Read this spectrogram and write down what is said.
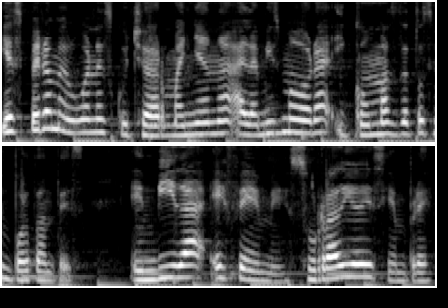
y espero me vuelvan a escuchar mañana a la misma hora y con más datos importantes en Vida FM, su radio de siempre.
